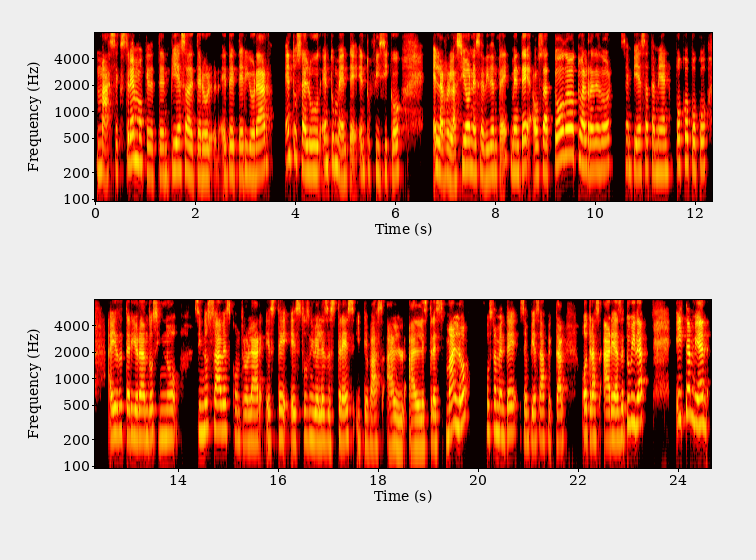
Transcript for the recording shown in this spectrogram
más extremo, que te empieza a deteriorar en tu salud, en tu mente, en tu físico, en las relaciones, evidentemente. O sea, todo tu alrededor se empieza también poco a poco a ir deteriorando si no, si no sabes controlar este, estos niveles de estrés y te vas al, al estrés malo, justamente se empieza a afectar otras áreas de tu vida. Y también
